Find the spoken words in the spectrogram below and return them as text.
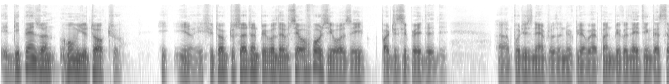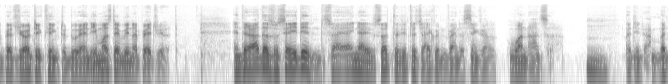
it, depends on whom you talk to. You know, if you talk to certain people, they'll say, "Of course, he was. He participated, uh, put his name to the nuclear weapon because they think that's the patriotic thing to do, and he must have been a patriot." And there are others who say he didn't. So I, I, I searched the literature. I couldn't find a single one answer. Mm. But it, but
